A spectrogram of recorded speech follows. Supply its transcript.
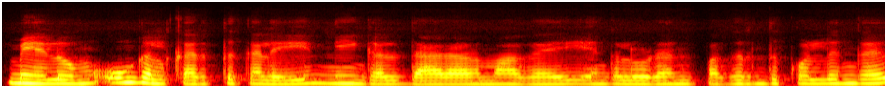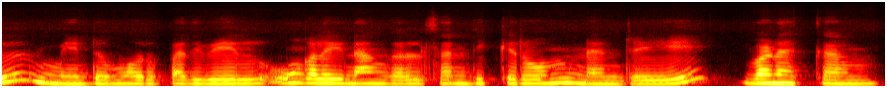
மேலும் உங்கள் கருத்துக்களை நீங்கள் தாராளமாக எங்களுடன் பகிர்ந்து கொள்ளுங்கள். மீண்டும் ஒரு பதிவில் உங்களை நாங்கள் சந்திக்கிறோம். நன்றி. வணக்கம்.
